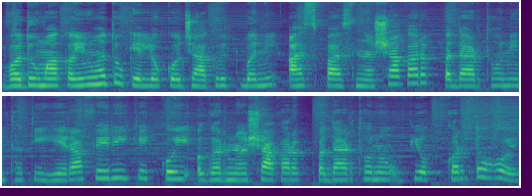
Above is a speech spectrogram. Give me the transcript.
વધુમાં કહ્યું હતું કે લોકો જાગૃત બની આસપાસ નશાકારક પદાર્થોની થતી હેરાફેરી કે કોઈ અગર નશાકારક પદાર્થોનો ઉપયોગ કરતો હોય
